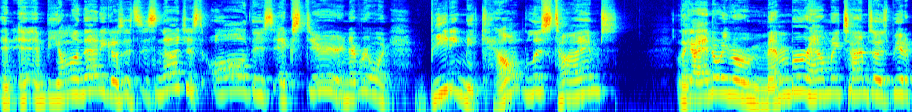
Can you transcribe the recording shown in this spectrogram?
And, and, and, beyond that, he goes, it's, it's not just all this exterior and everyone beating me countless times. Like I don't even remember how many times I was beat up.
